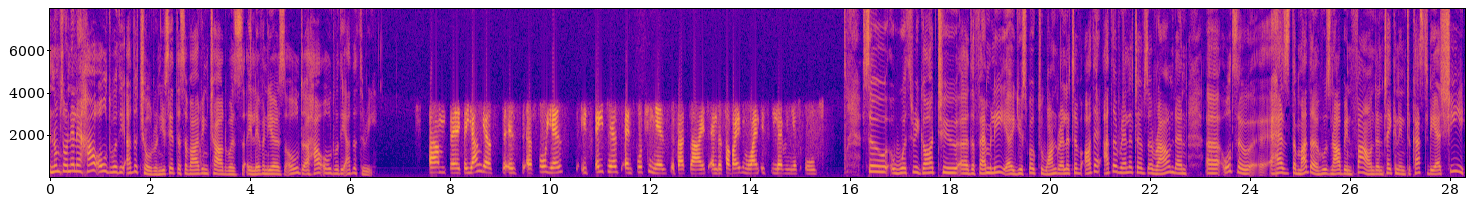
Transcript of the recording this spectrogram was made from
Nomzonele, how old were the other children? You said the surviving child was 11 years old. Uh, how old were the other three? Um, the, the youngest is uh, four years, it's eight years and 14 years that died, and the surviving one is 11 years old. So, with regard to uh, the family, uh, you spoke to one relative. Are there other relatives around? And uh, also, uh, has the mother, who's now been found and taken into custody, has she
